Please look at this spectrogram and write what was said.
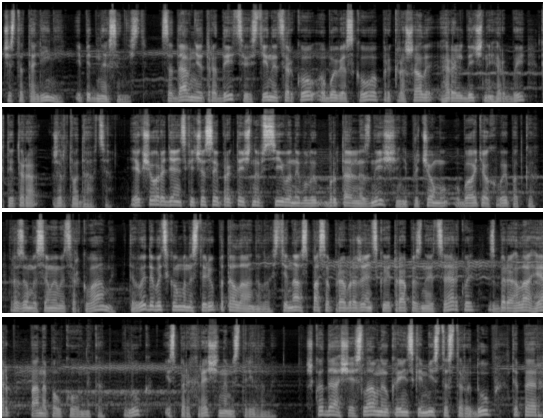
чистота ліній і піднесеність. За давньою традицією стіни церков обов'язково прикрашали геральдичні герби ктитора жертводавця. Якщо у радянські часи практично всі вони були брутально знищені, причому у багатьох випадках разом із самими церквами, то Видобицькому монастирю поталанило. Стіна Спасо-Преображенської трапезної церкви зберегла герб пана полковника лук із перехрещеними стрілами. Шкода, що й славне українське місто Стародуб тепер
